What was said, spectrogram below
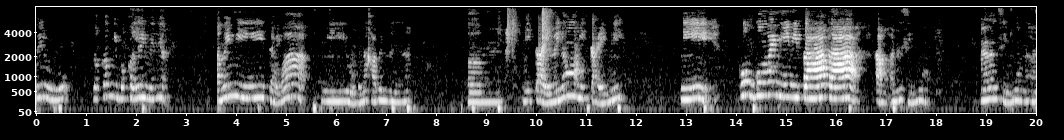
ไม่รู้ แล้วก็มีบรอกโคลีไหมเนี่ยอะไม่มีแต่ว่า มีอยู่นะคะ เป็นเนื้อเอ่มมีไก่ไหมเนาะมีไก่ไหมมีกุ้งกุ้งไม่มีมีปลาปลาอ้าวอันนั้นสีม่วงอันนั้นสีม่วงนะคะ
